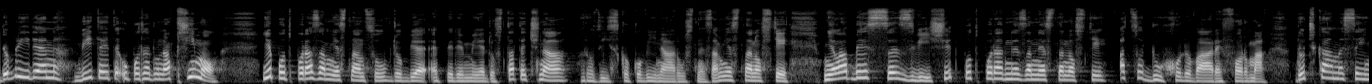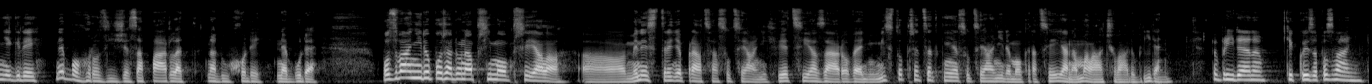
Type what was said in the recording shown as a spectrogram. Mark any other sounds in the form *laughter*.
Dobrý den, vítejte u pořadu napřímo. Je podpora zaměstnanců v době epidemie dostatečná? Hrozí skokový nárůst nezaměstnanosti? Měla by se zvýšit podpora nezaměstnanosti? A co důchodová reforma? Dočkáme se ji někdy nebo hrozí, že za pár let na důchody nebude? Pozvání do pořadu napřímo přijala uh, ministrině práce a sociálních věcí a zároveň místo předsedkyně sociální demokracie Jana Maláčová. Dobrý den. Dobrý den, děkuji za pozvání.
